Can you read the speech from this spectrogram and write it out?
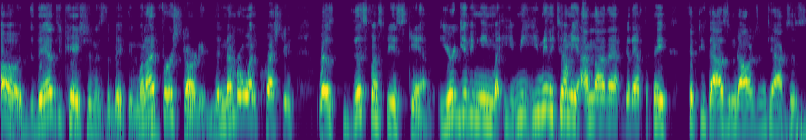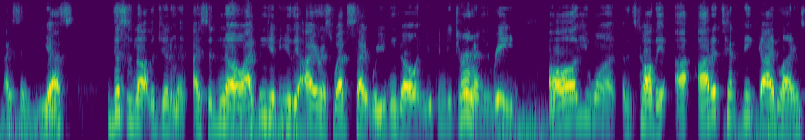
Oh, the education is the big thing. When I first started, the number one question was, "This must be a scam. You're giving me, my, you, mean, you mean to tell me I'm not going to have to pay fifty thousand dollars in taxes?" I said, "Yes." This is not legitimate. I said, "No, I can give you the IRS website where you can go and you can determine and read all you want. It's called the Audit Technique Guidelines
